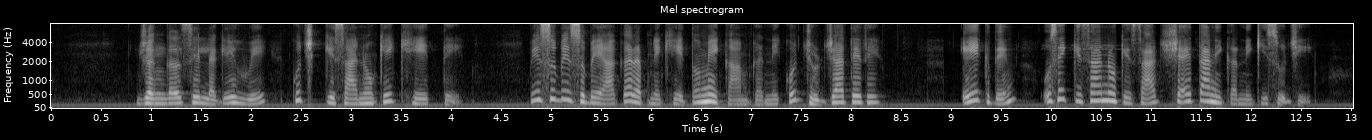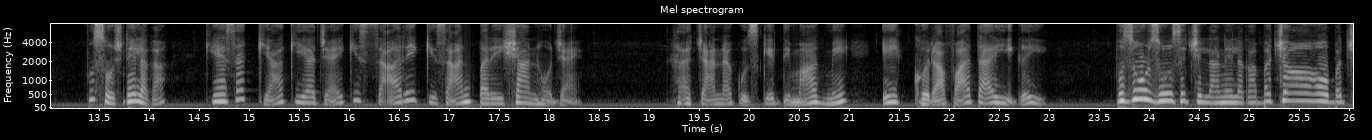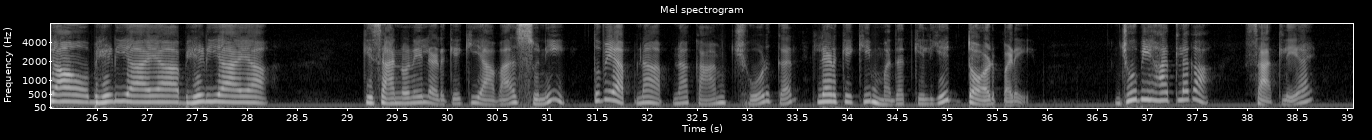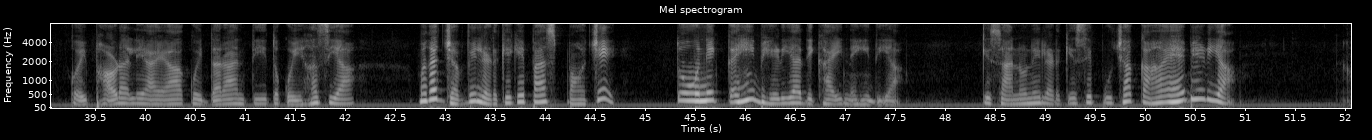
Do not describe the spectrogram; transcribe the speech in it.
जंगल से लगे हुए कुछ किसानों के खेत थे। वे सुबह सुबह आकर अपने खेतों में काम करने को जुट जाते थे। एक दिन उसे किसानों के साथ शैतानी करने की सूझी। वो सोचने लगा कि ऐसा क्या किया जाए कि सारे किसान परेशान हो जाएँ। अचानक उसके दिमाग में एक खुराफात आ ही गई। वो ज़ोर ज़ोर से चिल्लाने लगा, बचाओ बचाओ, भेड़िया आया भेड़िया आया। किसानों ने लड़के की आवाज़ सुनी तो वे अपना अपना काम छोड़कर लड़के की मदद के लिए दौड़ पड़े। जो भी हाथ लगा, साथ ले आए। कोई फावड़ा ले आया, कोई दरांती तो कोई हंसिया। मगर जब वे लड़के के पास पहुँचे तो उन्हें कहीं भेड़िया दिखाई नहीं दिया। किसानों ने लड़के से पूछा, कहाँ है भेड़िया?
